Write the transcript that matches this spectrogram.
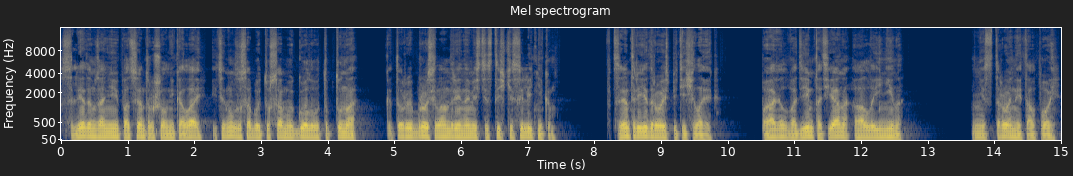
Следом за ними по центру шел Николай и тянул за собой ту самую голову топтуна, которую бросил Андрей на месте стычки с элитником. В центре ядро из пяти человек. Павел, Вадим, Татьяна, Алла и Нина. Нестройной толпой,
